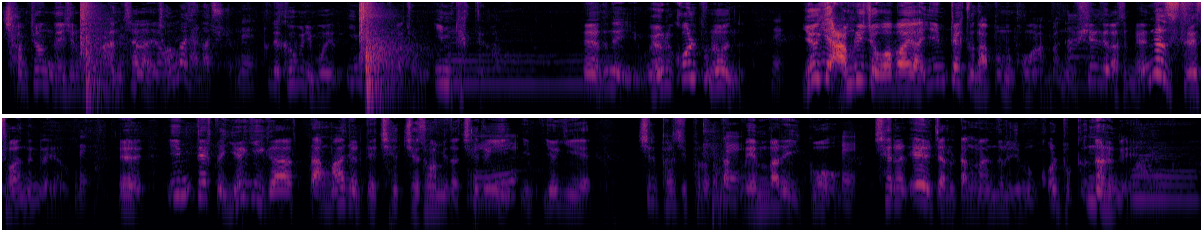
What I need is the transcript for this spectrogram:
챔피언 되시는 분 많잖아요. 정말 잘 맞추죠. 네. 근데 그분이 뭐예요? 임팩트가 좋은 거예요. 임팩트가. 음, 예, 근데 이- 왜 우리 골프는 네. 여기 아무리 좋아봐야 임팩트 나쁘면 공 안 맞는. 아. 필드 가서 맨날 스트레스 받는 거예요. 네. 예, 임팩트 여기가 딱 맞을 때 체, 죄송합니다. 체중이 네. 이- 여기에 7, 80%딱 네. 왼발에 있고 네. 채를 L자를 딱 만들어주면 골프 끝나는 거예요. 음,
